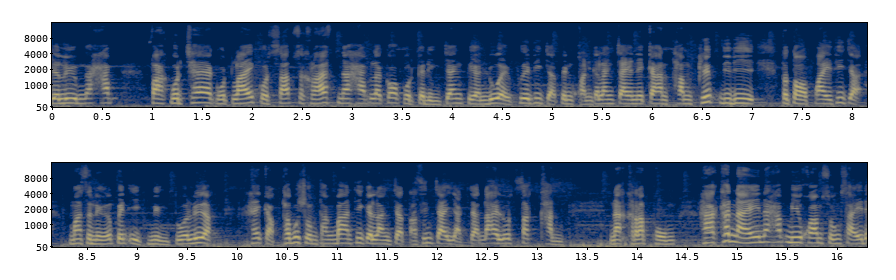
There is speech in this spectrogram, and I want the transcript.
อย่าลืมนะครับ ฝากกดแชร์ กดไลค์ กด Subscribe นะครับ แล้วก็กดกระดิ่งแจ้งเตือนด้วย เพื่อที่จะเป็นขวัญกำลังใจในการทำคลิปดีๆ ต่อๆไปที่จะมาเสนอเป็นอีกหนึ่งตัวเลือก ให้กับท่านผู้ชมทางบ้านที่กำลังจะตัดสินใจอยากจะได้รถสักคัน นะครับผมหากท่านไหนนะครับมีความสงสัยใ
